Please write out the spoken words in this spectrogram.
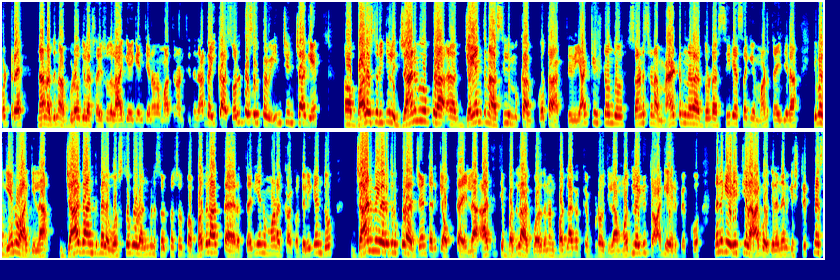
ಪಟ್ರೆ ನಾನು ಅದನ್ನ ಬಿಡೋದಿಲ್ಲ, ಸಹಿಸೋದಿಲ್ಲ. ಹಾಗೆ ಹೇಗೆ ಅಂತ ಏನೋ ಮಾತನಾಡ್ತಿದ್ದೇನೆ. ಆಗ ಈಗ ಸ್ವಲ್ಪ ಸ್ವಲ್ಪ ಇಂಚಿಂಚಾಗಿ ಬಹಳಷ್ಟು ರೀತಿಯಲ್ಲಿ ಜಾನ್ವಿಗೂ ಕೂಡ ಜಯಂತನ ಅಸಲಿ ಮುಖ ಗೊತ್ತಾಗ್ತಿದೆ. ಯಾಕೆ ಇಷ್ಟೊಂದು ಸಣ್ಣ ಸಣ್ಣ ಮ್ಯಾಟರ್ನೆಲ್ಲ ದೊಡ್ಡ ಸೀರಿಯಸ್ ಆಗಿ ಮಾಡ್ತಾ ಇದ್ದೀರಾ? ಇವಾಗ ಏನು ಆಗಿಲ್ಲ. ಜಾಗ ಅಂದ್ಮೇಲೆ ವಸ್ತುಗಳು ಅಂದ್ಮೇಲೆ ಸ್ವಲ್ಪ ಸ್ವಲ್ಪ ಬದಲಾಗ್ತಾ ಇರುತ್ತೆ. ಅದೇನು ಮಾಡಕ್ ಆಗೋದಿಲ್ಲ ಈಗೆಂದು ಜಾನ್ವಿ ಹೇಳಿದ್ರು ಕೂಡ ಜಯಂತ್ ಅದಕ್ಕೆ ಒಪ್ತಾ ಇಲ್ಲ. ಆ ರೀತಿ ಬದಲಾಗಬಾರ್ದು. ನಾನು ಬದಲಾಗಕ್ಕೆ ಬಿಡೋದಿಲ್ಲ. ಮೊದಲಾಗಿತ್ತು ಹಾಗೆ ಇರಬೇಕು. ನನಗೆ ಈ ರೀತಿಯಲ್ಲಿ ಆಗೋದಿಲ್ಲ. ನನಗೆ ಸ್ಟ್ರಿಕ್ಟ್ನೆಸ್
